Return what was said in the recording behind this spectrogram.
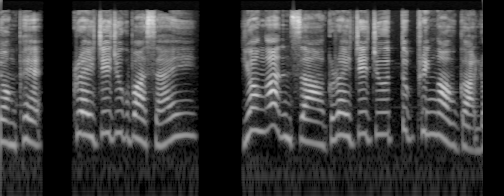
ยองเพใครเจจูกบาไซยองอันซาใครเจจูตุพริงเอากาโล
